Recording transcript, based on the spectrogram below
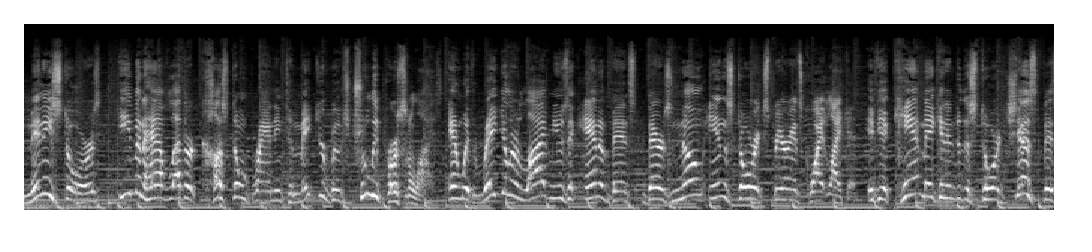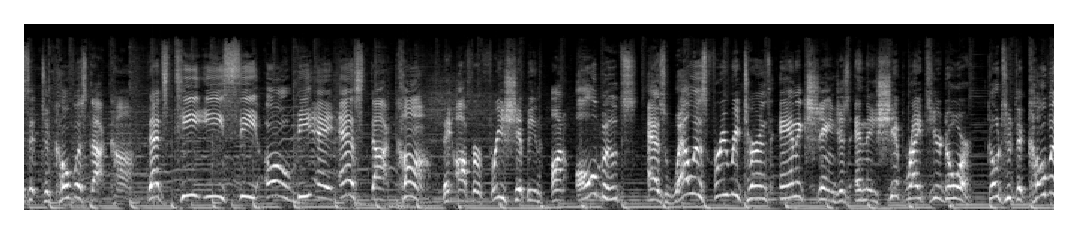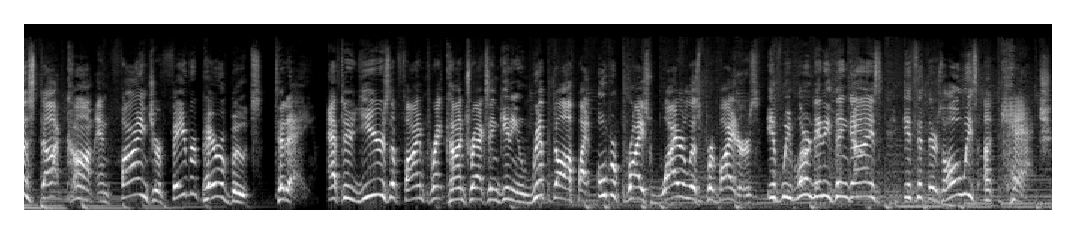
Many stores even have leather custom branding to make your boots truly personalized. And with regular live music and events, there's no in store experience quite like it. If you can't make it into the store, just visit tecovas.com. That's T E C O V A S.com. They offer free shipping on all boots, as well as free returns and exchanges, and they ship right to your door. Go to tecovas.com and find your favorite pair of boots today. After years of fine print contracts and getting ripped off by overpriced wireless providers, if we've learned anything, guys, it's that there's always a catch.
